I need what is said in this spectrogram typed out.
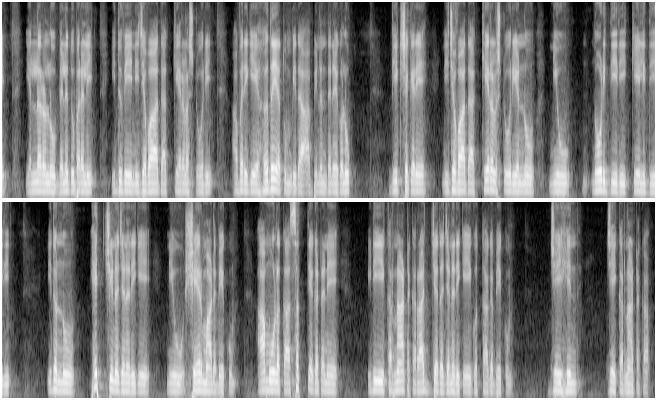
ಎಲ್ಲರಲ್ಲೂ ಬೆಳೆದು ಬರಲಿ. ಇದುವೇ ನಿಜವಾದ ಕೇರಳ ಸ್ಟೋರಿ. ಅವರಿಗೆ ಹೃದಯ ತುಂಬಿದ ಅಭಿನಂದನೆಗಳು. ವೀಕ್ಷಕರೇ, ನಿಜವಾದ ಕೇರಳ ಸ್ಟೋರಿಯನ್ನು ನೀವು ನೋಡಿದ್ದೀರಿ, ಕೇಳಿದ್ದೀರಿ. ಇದನ್ನು ಹೆಚ್ಚಿನ ಜನರಿಗೆ ನೀವು ಶೇರ್ ಮಾಡಬೇಕು. ಆ ಮೂಲಕ ಸತ್ಯ ಘಟನೆ ಇಡೀ ಕರ್ನಾಟಕ ರಾಜ್ಯದ ಜನರಿಗೆ ಗೊತ್ತಾಗಬೇಕು. ಜೈ ಹಿಂದ್, ಜೈ ಕರ್ನಾಟಕ.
